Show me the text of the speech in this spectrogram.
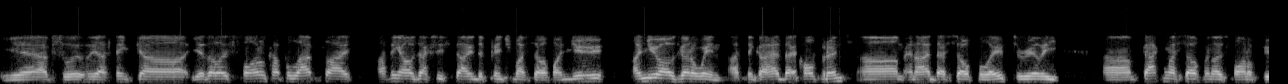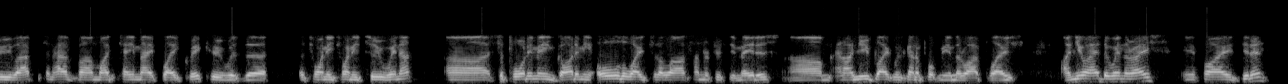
Yeah, absolutely. I think uh, yeah, those final couple of laps, I I think I was actually starting to pinch myself. I knew I knew I was going to win. I think I had that confidence um, and I had that self belief to really um, back myself in those final few laps and have uh, my teammate Blake Quick, who was the, the 2022 winner, uh, supporting me and guiding me all the way to the last 150 metres. Um, and I knew Blake was going to put me in the right place. I knew I had to win the race. If I didn't,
